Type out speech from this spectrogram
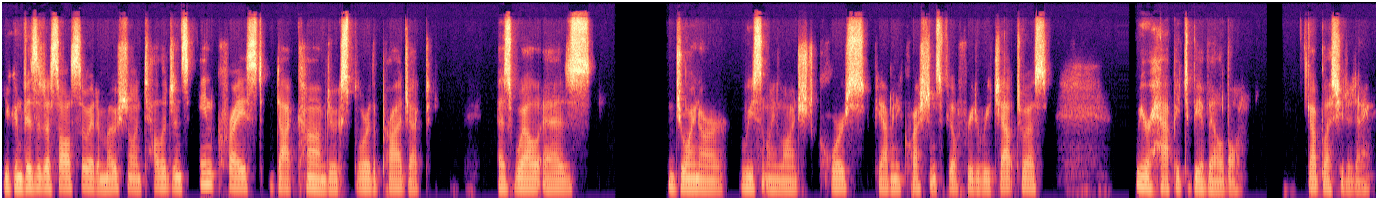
You can visit us also at emotionalintelligenceinchrist.com to explore the project, as well as join our recently launched course. If you have any questions, feel free to reach out to us. We are happy to be available. God bless you today.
